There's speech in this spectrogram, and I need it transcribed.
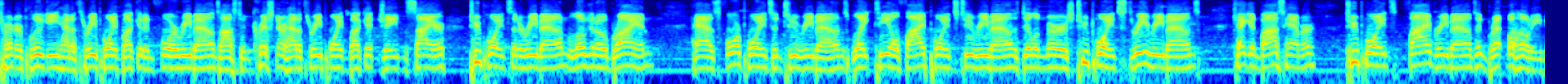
Turner Plugi had a three point bucket and four rebounds. Austin Christner had a three point bucket. Jaden Sire, two points and a rebound. Logan O'Brien has four points and two rebounds. Blake Teal, five points, two rebounds. Dylan Mers, two points, three rebounds. Kegan Bosshammer, two points, five rebounds. And Brett Mahoney,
